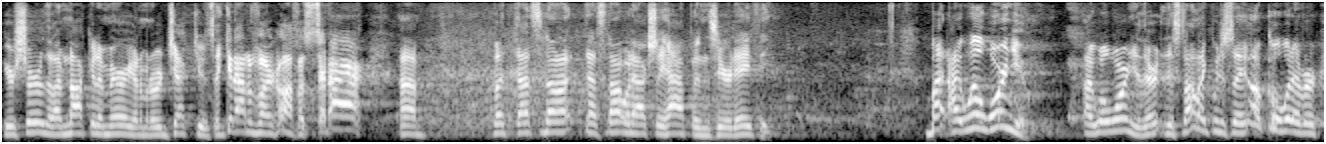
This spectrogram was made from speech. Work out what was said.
you're sure that I'm not going to marry you and I'm going to reject you and say, get out of our office, sinner. Um, but that's not, that's not what actually happens here at Athey. But I will warn you. I will warn you. There, it's not like we just say, oh, cool, whatever.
